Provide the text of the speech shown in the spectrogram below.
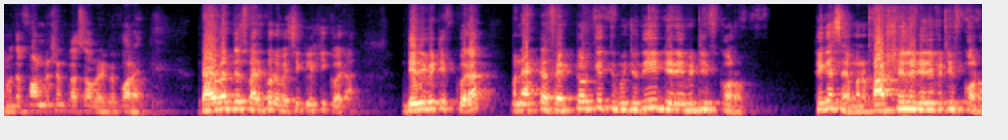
আমাদের ফাউন্ডেশন ক্লাসে আমরা এটা করাই ডাইভারজেন্স বাইর করে বেসিক্যালি কি করা ডেরিভেটিভ করা মানে একটা ভেক্টরকে তুমি যদি ডেরিভেটিভ করো, ঠিক আছে? মানে পার্শিয়ালি ডেরিভেটিভ করো,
